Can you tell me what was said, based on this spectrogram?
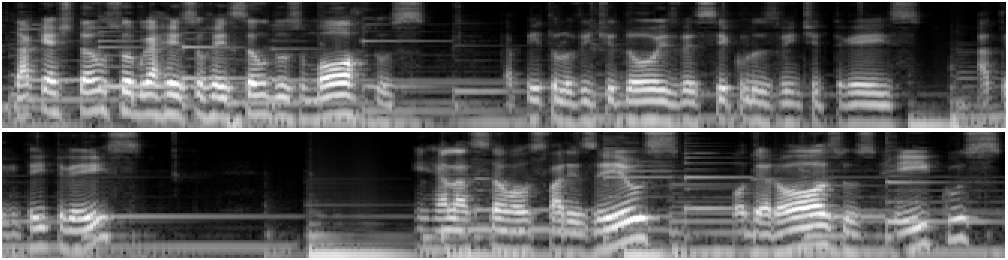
da questão sobre a ressurreição dos mortos, capítulo 22, versículos 23 a 33, em relação aos fariseus, poderosos, ricos,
